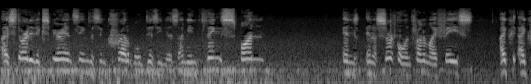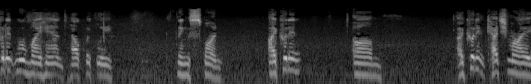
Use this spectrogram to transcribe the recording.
I started experiencing this incredible dizziness. I mean, things spun in in a circle in front of my face. I, I couldn't move my hand how quickly things spun. I couldn't um, I couldn't catch my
